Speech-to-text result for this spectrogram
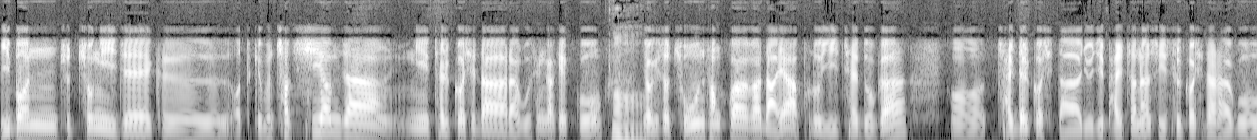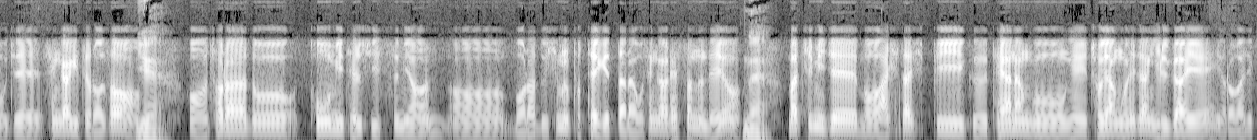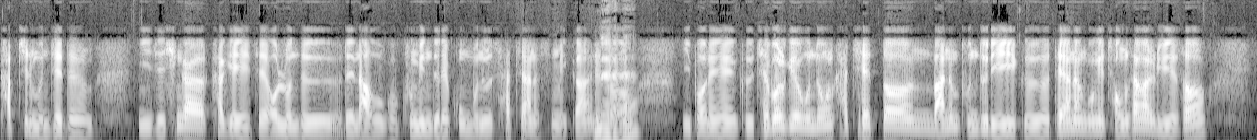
이번 주총이 이제 그 어떻게 보면 첫 시험장이 될 것이다라고 생각했고 어. 여기서 좋은 성과가 나야 앞으로 이 제도가 어, 잘 될 것이다, 유지 발전할 수 있을 것이다라고 이제 생각이 들어서, 예. 어, 저라도 도움이 될 수 있으면, 어, 뭐라도 힘을 보태야겠다라고 생각을 했었는데요. 네. 마침 이제 뭐 아시다시피 그 대한항공의 조양호 회장 일가의 여러 가지 갑질 문제 등 이제 심각하게 이제 언론들에 나오고 국민들의 공분을 샀지 않았습니까? 그래서 네. 이번에 그 재벌 개혁 운동을 같이 했던 많은 분들이 그 대한항공의 정상화를 위해서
